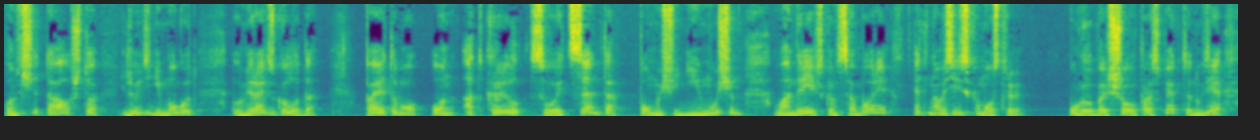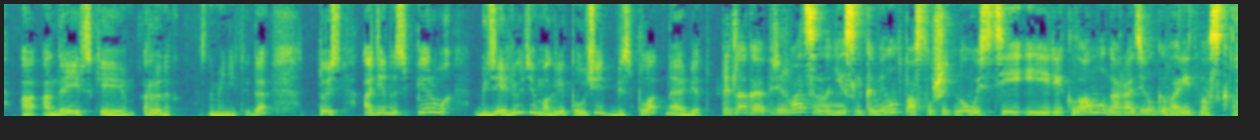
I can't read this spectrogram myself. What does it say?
Он считал, что люди не могут умирать с голода. Поэтому он открыл свой центр помощи неимущим в Андреевском соборе, это на Васильевском острове, угол Большого проспекта, ну, где а, Андреевский рынок знаменитый, да? То есть один из первых, где люди могли получить бесплатный обед. Предлагаю прерваться на несколько минут, послушать новости и рекламу на радио «Говорит Москва».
